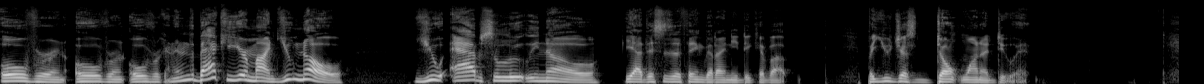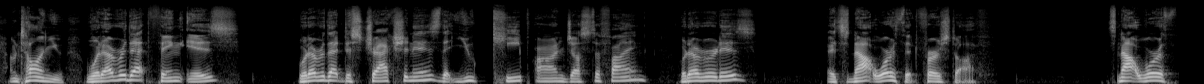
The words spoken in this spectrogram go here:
over and over and over again? And in the back of your mind, you know, you absolutely know, yeah, this is a thing that I need to give up. But you just don't want to do it. I'm telling you, whatever that thing is, whatever that distraction is that you keep on justifying, whatever it is, it's not worth it, first off. It's not worth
